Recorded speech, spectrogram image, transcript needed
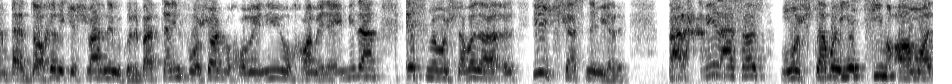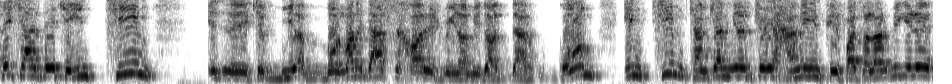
نقد در داخل کشور نمی‌کنه. بدترین فوشار به خمینی و خامنه ای میدن. اسم مشتبه هیچ کس نمیاره. بر همین اساس مشتبه یه تیم آماده کرده که این تیم که به عنوان درس خارج به اینا می‌داد در قوم این تیم کم کم میاد جای همه این پیرپاتالا رو می‌گیره.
